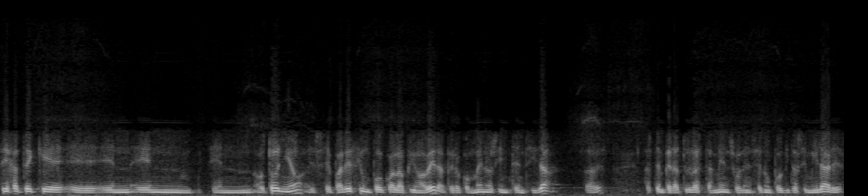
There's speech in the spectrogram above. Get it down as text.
Fíjate que eh, en, en, otoño se parece un poco a la primavera, pero con menos intensidad, ¿sabes? Las temperaturas también suelen ser un poquito similares.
